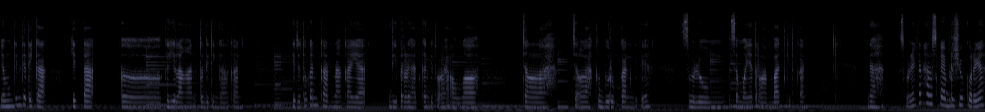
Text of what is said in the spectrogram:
Ya mungkin ketika kita uh, kehilangan atau ditinggalkan. Itu tuh kan karena kayak diperlihatkan gitu oleh Allah celah celah keburukan gitu ya sebelum semuanya terlambat gitu kan. Nah sebenarnya kan harus kayak bersyukur ya.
